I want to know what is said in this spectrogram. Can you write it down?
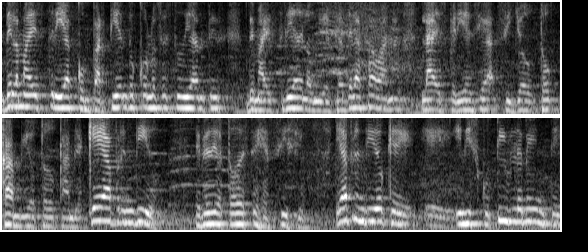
de la maestría compartiendo con los estudiantes de maestría de la Universidad de La Sabana la experiencia si yo todo cambio, todo cambia. ¿Qué he aprendido? en medio de todo este ejercicio. He aprendido que eh, indiscutiblemente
